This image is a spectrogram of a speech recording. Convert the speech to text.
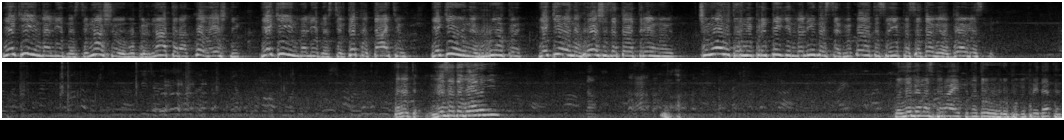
які інвалідності в нашого губернатора, колишніх, які інвалідності в депутатів, які них групи, які вони гроші за то отримують. Чи можуть вони при тих інвалідностях виконувати свої посадові обов'язки? Ви задоволені? Коли ви назбираєте на другу групу, ви прийдете?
